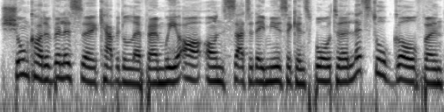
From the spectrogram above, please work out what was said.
Sean Cardovillis, uh, Capital FM. We are on Saturday Music and Sport. Uh, let's talk golf and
